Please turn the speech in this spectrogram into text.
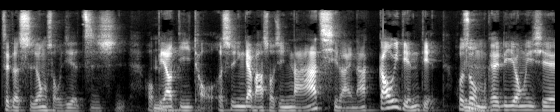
这个使用手机的姿势。哦，不要低头，而是应该把手机拿起来，拿高一点点，或者说我们可以利用一些、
